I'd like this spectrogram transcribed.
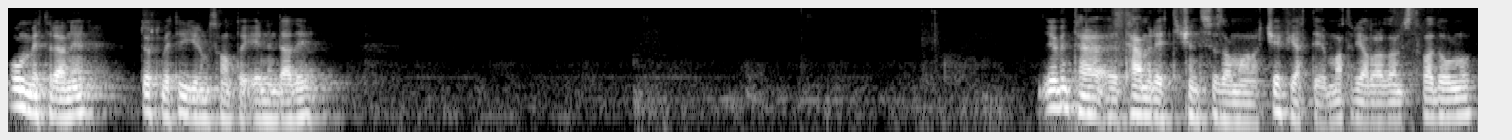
10 metrənin 4 metr 20 sm enindədir. Evin tə təmir et tikintisi zamanı keyfiyyətli materiallardan istifadə olunub.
